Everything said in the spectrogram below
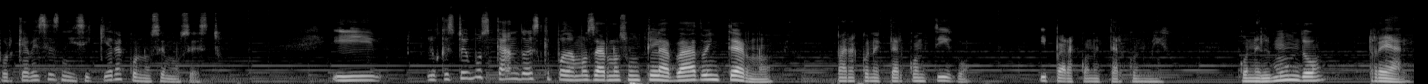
porque a veces ni siquiera conocemos esto. Y lo que estoy buscando es que podamos darnos un clavado interno para conectar contigo y para conectar conmigo, con el mundo real,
